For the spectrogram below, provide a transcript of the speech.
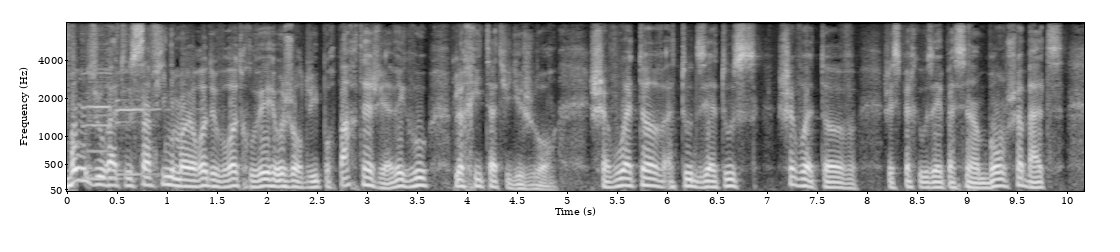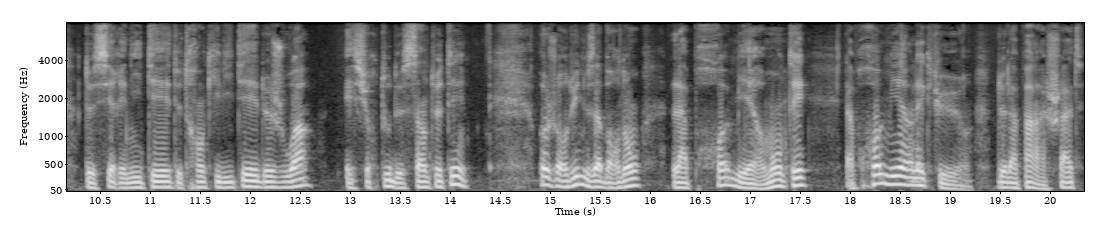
Bonjour à tous, infiniment heureux de vous retrouver aujourd'hui pour partager avec vous le Ritatu du jour. Shavuatov à toutes et à tous, Shavuatov. J'espère que vous avez passé un bon Shabbat de sérénité, de tranquillité, de joie et surtout de sainteté. Aujourd'hui, nous abordons la première montée, la première lecture de la parashat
